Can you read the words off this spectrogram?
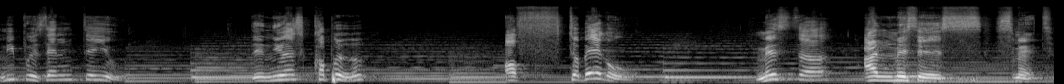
me present to you the newest couple of Tobago, Mr. and Mrs. Smith.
